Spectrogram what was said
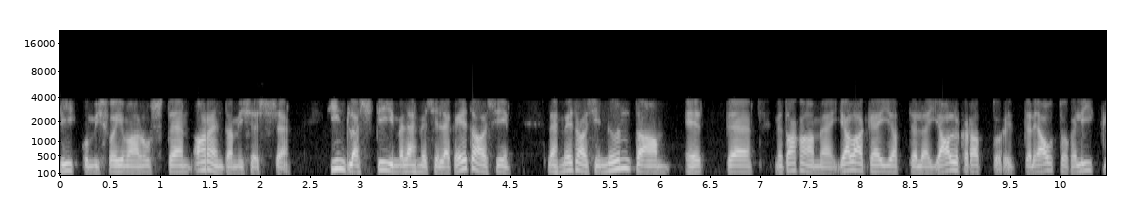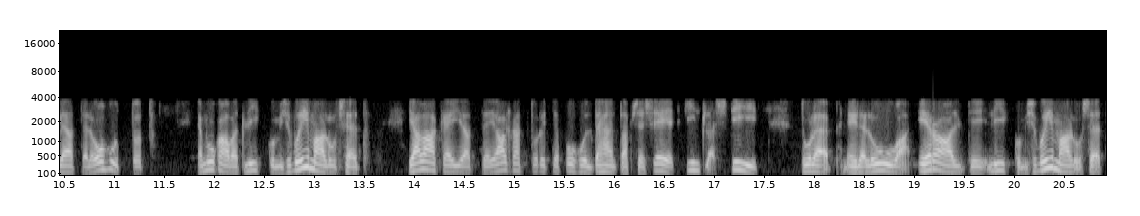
liikumisvõimaluste arendamisesse. kindlasti me lähme sellega edasi, lähme edasi nõnda, et me tagame jalakäijatele, jalgratturitele ja autoga liiklejatele ohutud ja mugavad liikumisvõimalused. jalakäijate ja jalgratturite puhul tähendab see see, et kindlasti tuleb neile luua eraldi liikumisvõimalused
